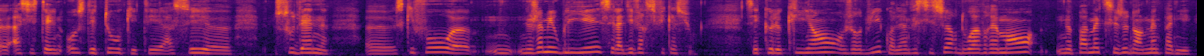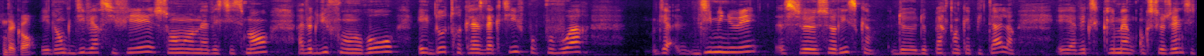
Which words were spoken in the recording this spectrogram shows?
euh, assisté à une hausse des taux qui était assez euh, soudaine. Euh, ce qu'il faut euh, ne jamais oublier, c'est la diversification. C'est que le client, aujourd'hui, quoi, l'investisseur, doit vraiment ne pas mettre ses œufs dans le même panier. D'accord Et donc diversifier son investissement avec du fonds euro et d'autres classes d'actifs pour pouvoir diminuer ce, ce risque de, de perte en capital. Et avec ce climat anxiogène, c'est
